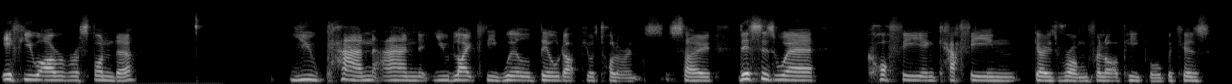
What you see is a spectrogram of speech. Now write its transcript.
if you are a responder, you can and you likely will build up your tolerance. So this is where coffee and caffeine goes wrong for a lot of people because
